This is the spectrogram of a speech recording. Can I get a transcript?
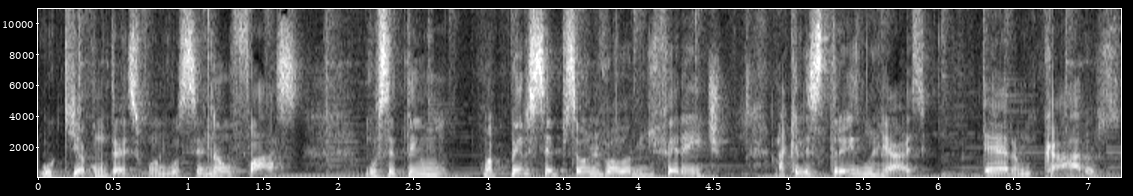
o que acontece quando você não faz, você tem uma percepção de valor diferente. Aqueles 3 mil reais eram caros,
